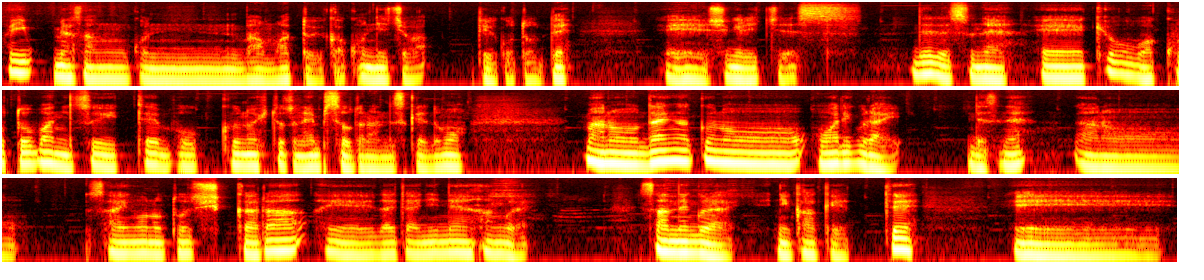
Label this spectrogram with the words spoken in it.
はい、皆さん、こんばんはというか、こんにちはということで、えー、しげりっちです。でですね、えー、今日は言葉について僕の一つのエピソードなんですけれども、まあ、あの、大学の終わりぐらいですね、あの、最後の年から、えー、大体2年半ぐらい、3年ぐらいにかけて、えー、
